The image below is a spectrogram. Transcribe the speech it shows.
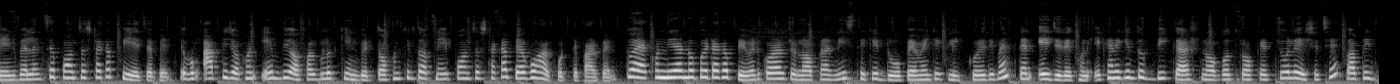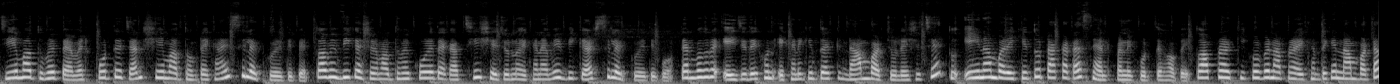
মেইন ব্যালেন্সে পঞ্চাশ টাকা পেয়ে যাবেন। এবং আপনি যখন এমবি অফারগুলো কিনবেন, তখন কিন্তু আপনি এই পঞ্চাশ টাকা ব্যবহার করতে পারবেন। তো এখন নিরানব্বই টাকা পেমেন্ট করার জন্য আপনার নিচ থেকে ডো পেমেন্টে ক্লিক করে দিবেন। দেন এই যে দেখুন, এখানে কিন্তু বিকাশ, নগদ, রকেট চলে এসেছে। তো আপনি যে মাধ্যমে পেমেন্ট করতে চান, সেই মাধ্যমটা এখানে সিলেক্ট করে দিবেন। তো আমি বিকাশের মাধ্যমে করে দেখাচ্ছি, সেজন্য এখানে আমি বিকাশ সিলেক্ট করে দিব। দেন বন্ধুরা, এই যে দেখুন, এখানে কিন্তু একটি নাম্বার চলে এসেছে। তো এই নাম্বারে কিন্তু টাকাটা সেন্ড মানি করতে হবে। তো আপনারা কি করবেন? আপনারা এখান থেকে নাম্বারটা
